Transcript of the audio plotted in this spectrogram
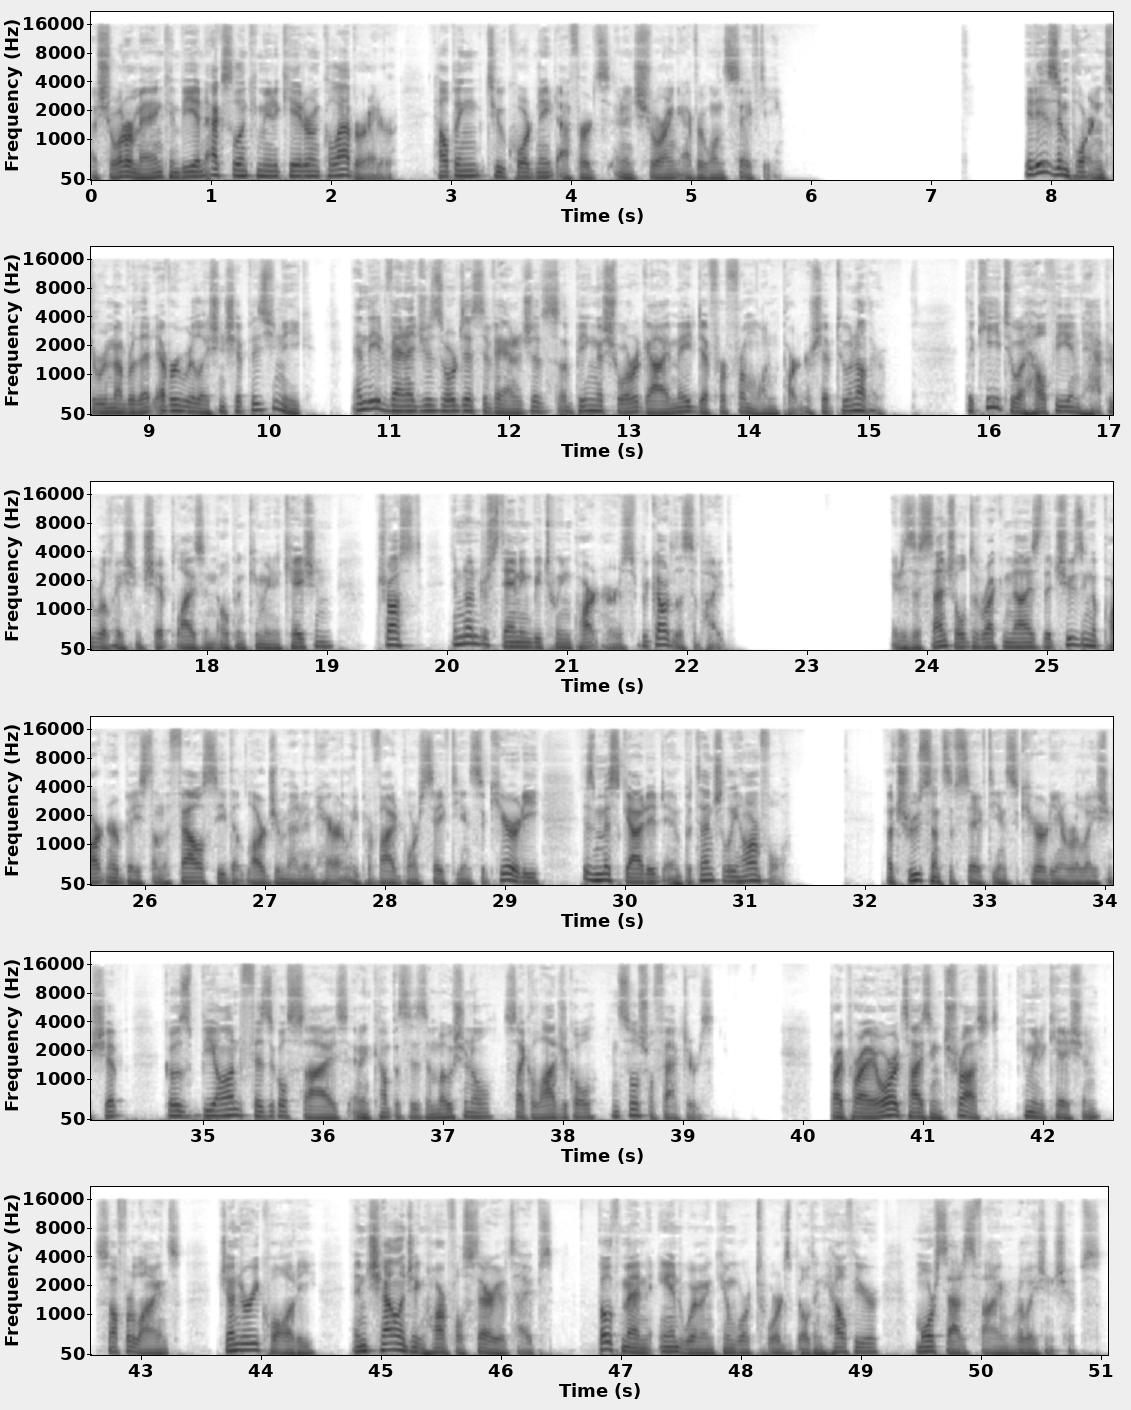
A shorter man can be an excellent communicator and collaborator, helping to coordinate efforts and ensuring everyone's safety. It is important to remember that every relationship is unique, and the advantages or disadvantages of being a shorter guy may differ from one partnership to another. The key to a healthy and happy relationship lies in open communication, trust, and understanding between partners, regardless of height. It is essential to recognize that choosing a partner based on the fallacy that larger men inherently provide more safety and security is misguided and potentially harmful. A true sense of safety and security in a relationship goes beyond physical size and encompasses emotional, psychological, and social factors. By prioritizing trust, communication, self reliance, gender equality, and challenging harmful stereotypes, both men and women can work towards building healthier, more satisfying relationships.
